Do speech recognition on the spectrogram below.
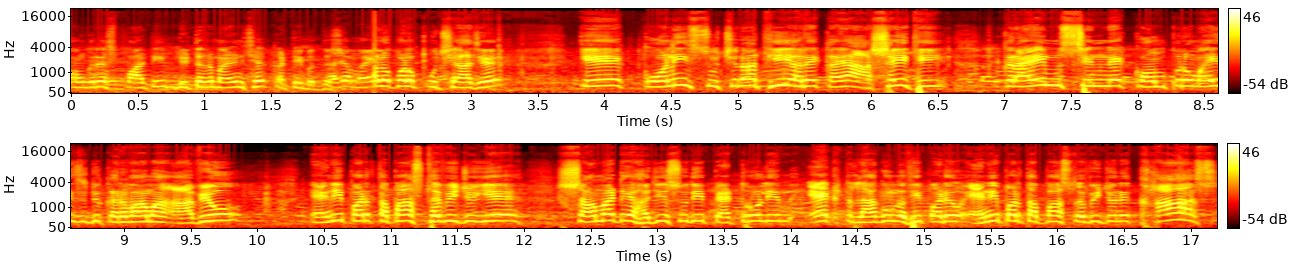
કોંગ્રેસ પાર્ટી ડિટરમાઇન્ડ છે કટિબદ્ધ છે. પણ પૂછ્યા છે કે કોની સૂચનાથી અને કયા આશયથી ક્રાઇમ સીનને કોમ્પ્રોમાઇઝડ કરવામાં આવ્યો? એની પણ તપાસ થવી જોઈએ. શા માટે હજી સુધી પેટ્રોલિયમ એક્ટ લાગુ નથી પડ્યો? એની પણ તપાસ થવી જોઈએ. ખાસ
